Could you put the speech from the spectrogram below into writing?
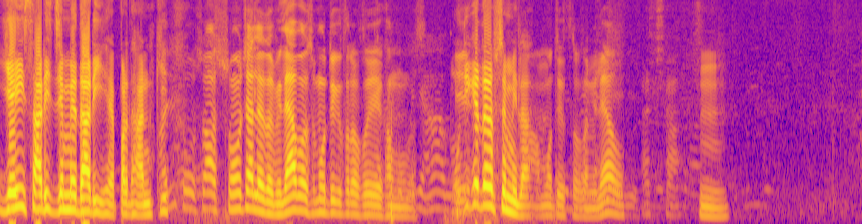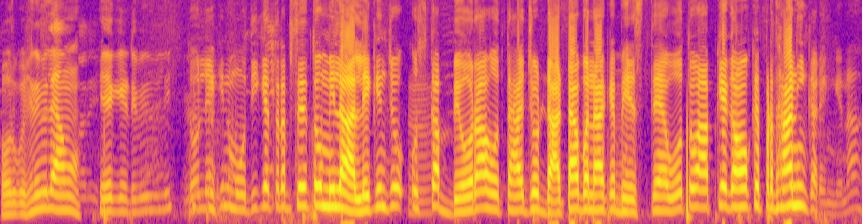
यही सारी ज़िम्मेदारी है प्रधान की। शौचालय तो मिला बस मोदी की तरफ़ से एक हम मोदी की तरफ़ से मिला? हाँ, मोदी की तरफ़ से मिला वो। हम्म। और कुछ नहीं मिला हम एक ईंट भी मिली। तो लेकिन मोदी के तरफ़ से तो मिला लेकिन जो उसका ब्यौरा होता है जो डाटा बना के भेजते हैं वो तो आपके गाँव के प्रधान ही करेंगे ना?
